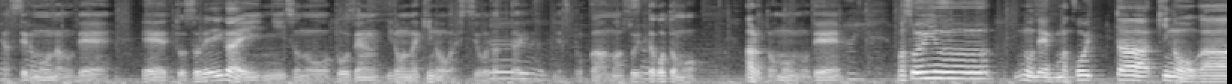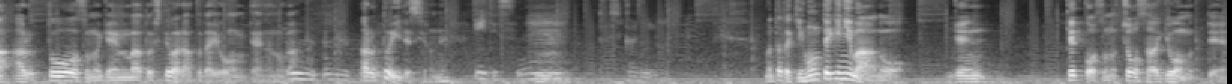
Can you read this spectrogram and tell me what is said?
やってるものなのでえー、とそれ以外にその当然いろんな機能が必要だったりですとか、まあ、そういったこともあると思うので。はいまあ、そういうので、まあ、こういった機能があるとその現場としては楽だよみたいなのがうんうん。あるといいですよね。いいですね、うん。確かに。まあ、ただ基本的にはあの現結構その調査業務って、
